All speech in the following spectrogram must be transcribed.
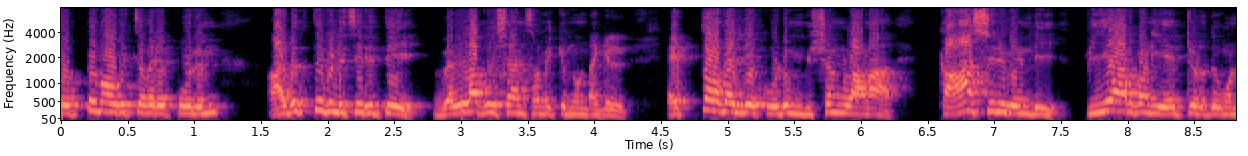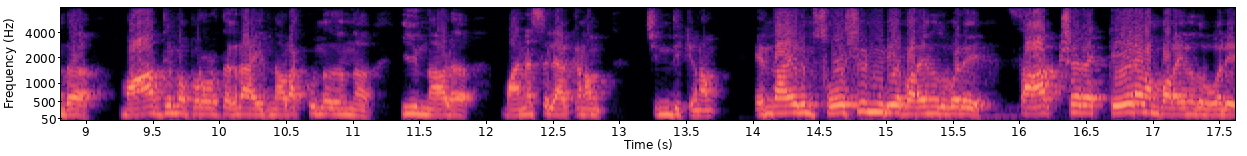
തൊട്ടുനോവിച്ചവരെ പോലും അടുത്ത് വിളിച്ചിരുത്തി വെള്ളപൂശാൻ ശ്രമിക്കുന്നുണ്ടെങ്കിൽ എത്ര വലിയ കൊടും വിഷങ്ങളാണ് കാശിന് വേണ്ടി പി ആർ പണി ഏറ്റെടുത്തുകൊണ്ട് മാധ്യമ പ്രവർത്തകരായി നടക്കുന്നതെന്ന് ഈ നാട് മനസ്സിലാക്കണം ചിന്തിക്കണം. എന്തായാലും സോഷ്യൽ മീഡിയ പറയുന്നത് പോലെ സാക്ഷര കേരളം പറയുന്നത് പോലെ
